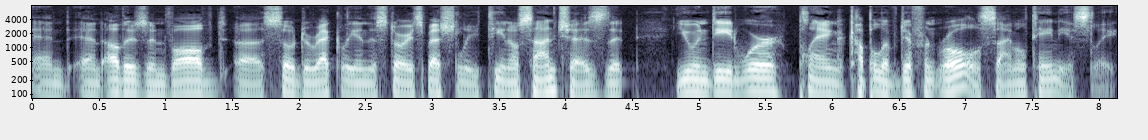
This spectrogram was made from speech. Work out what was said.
and and others involved uh, so directly in the story, especially Tino Sanchez, that you indeed were playing a couple of different roles simultaneously.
